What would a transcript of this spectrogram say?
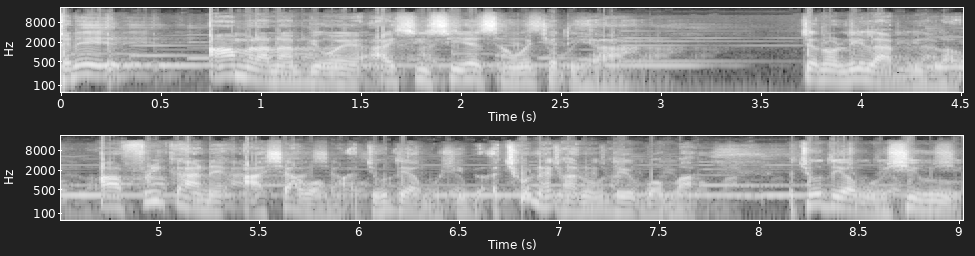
ခဏအာမရနာပြောရင် ICC ရဲ့ဆောင်ရွက်ချက်တွေဟာကျွန်တော်လေ့လာပြီးတော့အာဖရိကနဲ့အာရှပေါ်မှာအကျိုးတရားမှုရှိပြီးအချို့နိုင်ငံတွေပေါ်မှာအကျိုးတရားမှုမရှိဘူး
